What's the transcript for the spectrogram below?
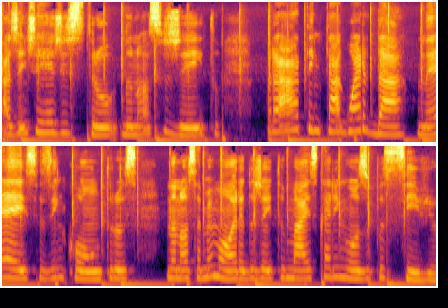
a gente registrou do nosso jeito para tentar guardar né, esses encontros na nossa memória do jeito mais carinhoso possível.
